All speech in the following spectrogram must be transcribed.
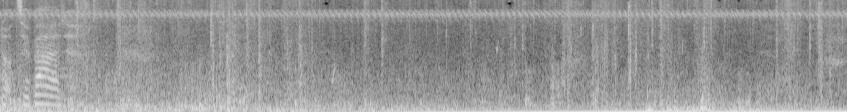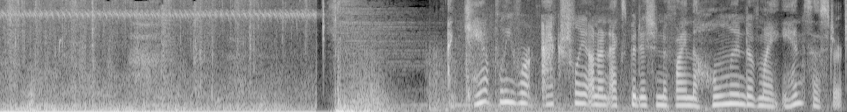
Not so bad. I can't believe we're actually on an expedition to find the homeland of my ancestors.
